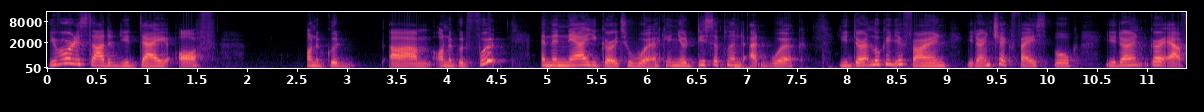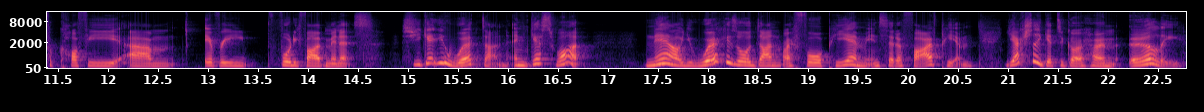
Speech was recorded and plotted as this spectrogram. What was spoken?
You've already started your day off on a good um, on a good foot, and then now you go to work and you're disciplined at work. You don't look at your phone, you don't check Facebook, you don't go out for coffee um, every 45 minutes. So you get your work done. And guess what? Now your work is all done by 4 p.m. instead of 5 p.m. You actually get to go home early.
